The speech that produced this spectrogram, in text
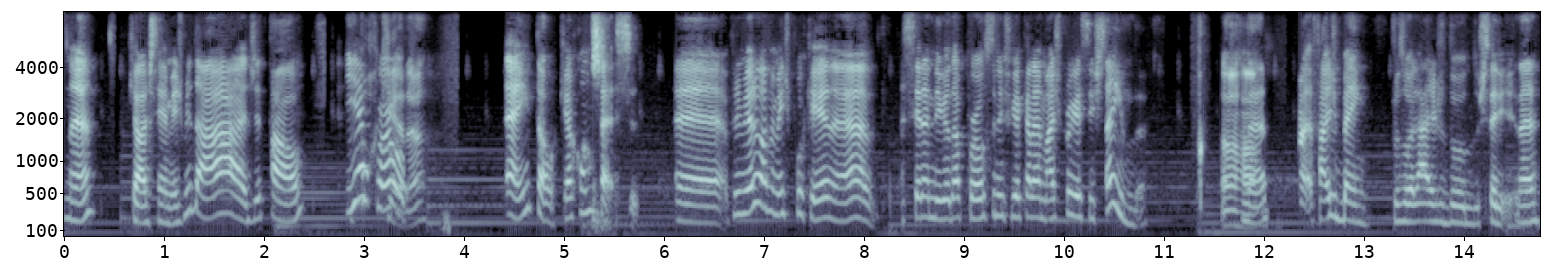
né? Que elas têm a mesma idade e tal. E a Por Pearl. Quê, né? É, então, o que acontece? É, primeiro, obviamente, porque, né, ser amiga da Pearl significa que ela é mais progressista ainda. Uhum. Né? Faz bem pros olhares do, do né?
